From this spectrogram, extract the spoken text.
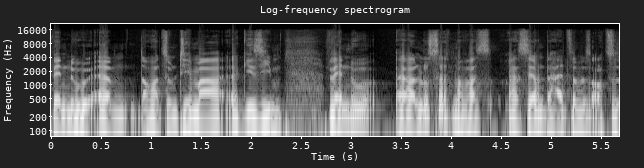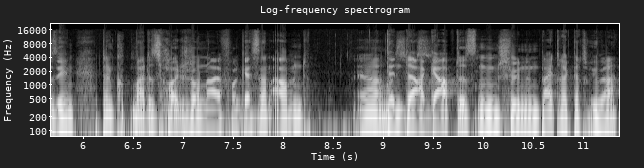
wenn du ähm, nochmal zum Thema äh, G7, wenn du äh, Lust hast, mal was, was sehr Unterhaltsames auch zu sehen, dann guck mal das Heute-Journal von gestern Abend, Ja, denn da was- gab es einen schönen Beitrag darüber.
